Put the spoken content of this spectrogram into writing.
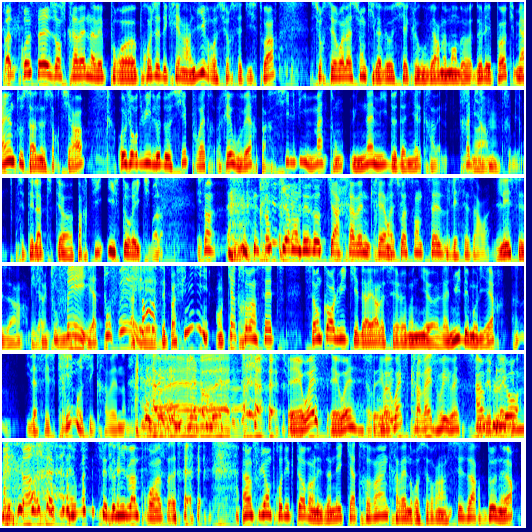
pas de procès. Georges Craven avait pour euh, projet d'écrire un livre sur cette histoire, sur ses relations qu'il avait aussi avec le gouvernement de, de l'époque. Mais rien de tout ça ne sortira. Aujourd'hui, le dossier pourrait être réouvert par Sylvie Maton, une amie de Daniel Craven. Très bien, Voilà. très bien. C'était la petite euh, partie historique. Voilà. S'in- S'inspirant des Oscars, Craven crée en Ouais, c'est- 76 Il est César, ouais. les Césars. Il a Putain, tout quel- fait, il a tout fait. Attends, c'est pas fini. En 87, c'est encore lui qui est derrière la cérémonie euh, La Nuit des Molières. Il a fait Scream aussi, Craven. je l'attendais. Et ouais, c'est- et ouais, c'est Ouais, Craven, oui, ouais. C'est des blagues méta. c'est 2023. hein, ça. Influent producteur dans les années 80, Craven recevra un César d'honneur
